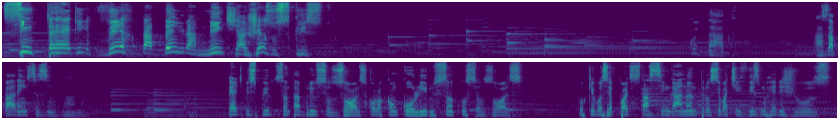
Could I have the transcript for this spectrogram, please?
Se entregue verdadeiramente a Jesus Cristo. Cuidado, as aparências enganam. Pede para o Espírito Santo abrir os seus olhos, colocar um colírio santo nos seus olhos porque você pode estar se enganando pelo seu ativismo religioso.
